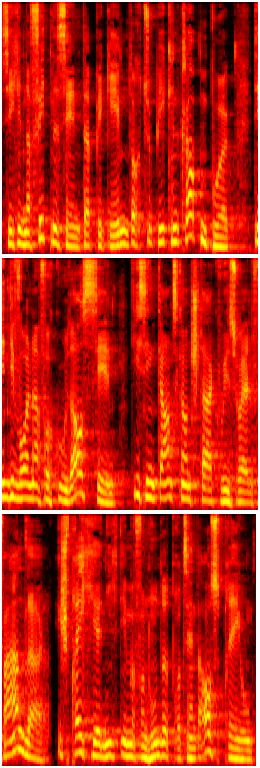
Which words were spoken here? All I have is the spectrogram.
sich in ein Fitnesscenter begeben, doch zu Piken Kloppenburg. Denn die wollen einfach gut aussehen. Die sind ganz, ganz stark visuell veranlagt. Ich spreche hier nicht immer von 100% Ausprägung,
